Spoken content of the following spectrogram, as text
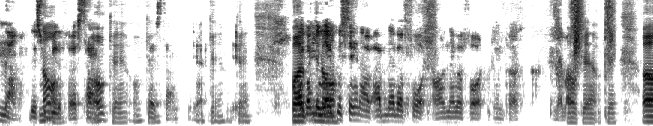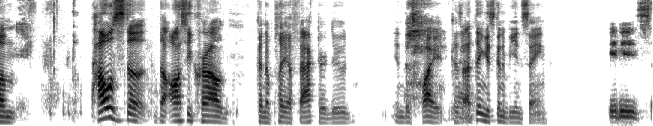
No, this no. would be the first time. Okay, okay. First time. Yeah. Okay, okay. Yeah. But like on the know... local scene, I've, I've never fought. I've never fought in Perth. No, never. Okay, okay. Um, how's the the Aussie crowd gonna play a factor, dude, in this fight? Because I think it's gonna be insane. It is.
